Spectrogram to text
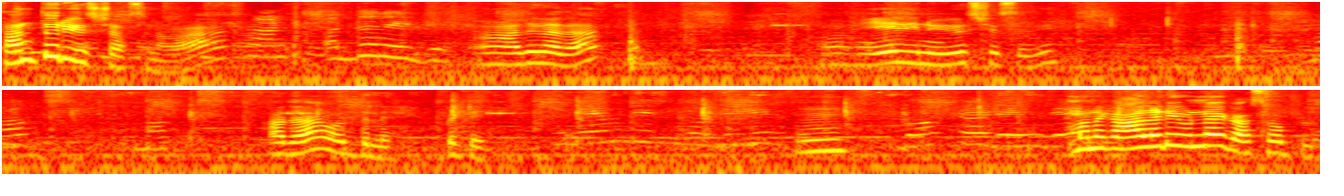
సంతూర్ యూస్ చేస్తున్నావా? అది కదా. ఏది నువ్వు యూస్ చేసేది? అదా? వద్దులే పెట్టి మనకు ఆల్రెడీ ఉన్నాయి. కదా సోపులు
